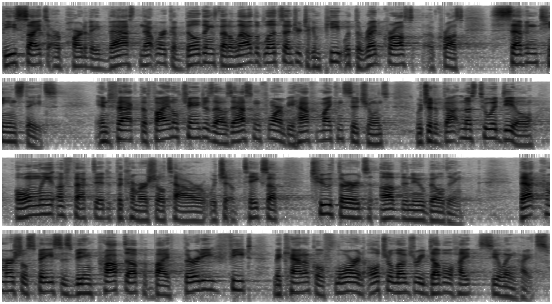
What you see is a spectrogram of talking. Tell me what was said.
These sites are part of a vast network of buildings that allow the blood center to compete with the Red Cross across 17 states. In fact, the final changes I was asking for on behalf of my constituents, which would have gotten us to a deal, only affected the commercial tower, which takes up two thirds of the new building. That commercial space is being propped up by 30 feet mechanical floor and ultra luxury double height ceiling heights.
